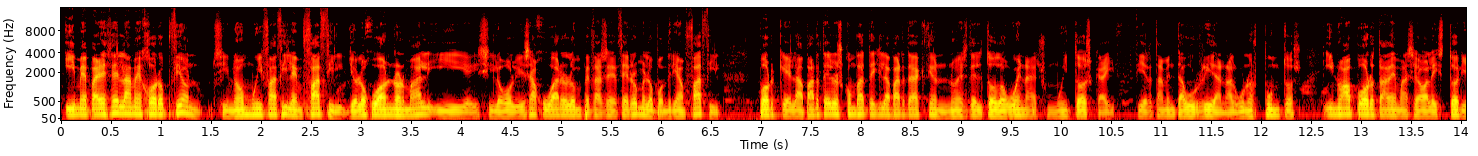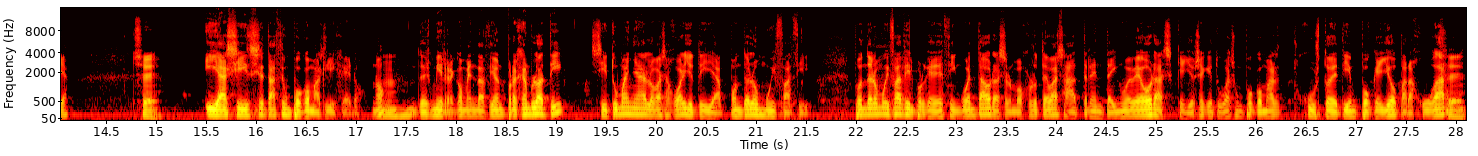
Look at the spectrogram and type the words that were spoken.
Y me parece la mejor opción, si no muy fácil en fácil. Yo lo he jugado en normal y, si lo volviese a jugar o lo empezase de cero me lo pondría en fácil. Porque la parte de los combates y la parte de acción no es del todo buena, es muy tosca y ciertamente aburrida en algunos puntos y no aporta demasiado a la historia. Sí. Y así se te hace un poco más ligero, ¿no? Entonces mi recomendación, por ejemplo a ti, si tú mañana lo vas a jugar, yo te diría, póntelo muy fácil Póntelo muy fácil porque de 50 horas a lo mejor te vas a 39 horas, que yo sé que tú vas un poco más justo de tiempo que yo para jugar.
